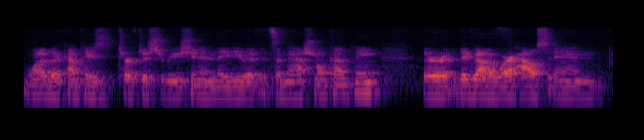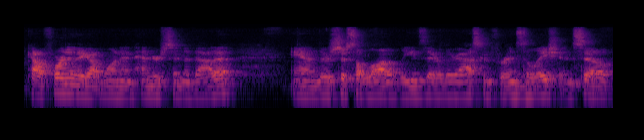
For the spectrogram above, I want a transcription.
one of their companies Turf Distribution and they do it. It's a national company. They're they've got a warehouse in California. They got one in Henderson, Nevada, and there's just a lot of leads there. They're asking for installation, so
